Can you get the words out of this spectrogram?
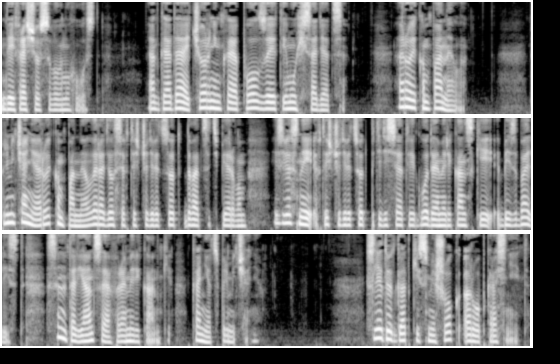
Дэйв расчесывал ему хвост. Отгадай, черненькая ползает и мухи садятся. Рой Кампанелло. Примечание. Рой Кампанелло родился в 1921 известный в 1950-е годы американский бейсболист, сын итальянца и афроамериканки. Конец примечания. Следует гадкий смешок, Роб краснеет.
